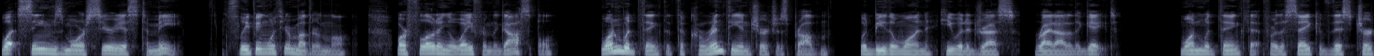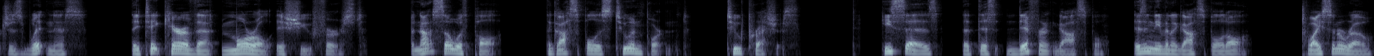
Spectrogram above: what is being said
what seems more serious to me, sleeping with your mother in law or floating away from the gospel, one would think that the Corinthian church's problem would be the one he would address right out of the gate. One would think that for the sake of this church's witness, they take care of that moral issue first. But not so with Paul. The gospel is too important, too precious. He says that this different gospel isn't even a gospel at all. Twice in a row,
